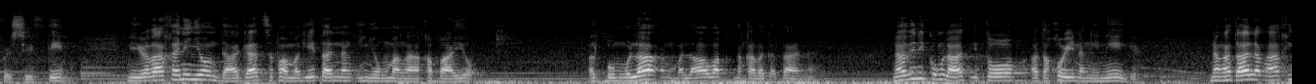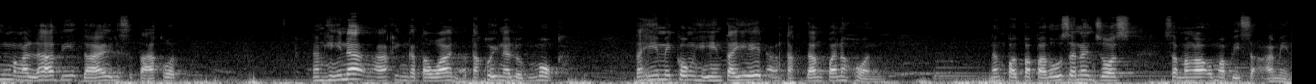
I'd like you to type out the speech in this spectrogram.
Verse 15. Niyurakan ninyo ang dagat sa pamagitan ng inyong mga kabayo at bumula ang malawak na karagatan. Narinig kong lahat ito at ako'y nanginig. Nangatal ang aking mga labi dahil sa takot. Nanghina ang aking katawan at ako'y nalugmok. Tahimik kong hihintayin ang takdang panahon ng pagpaparusa ng Diyos sa mga umapi sa amin.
